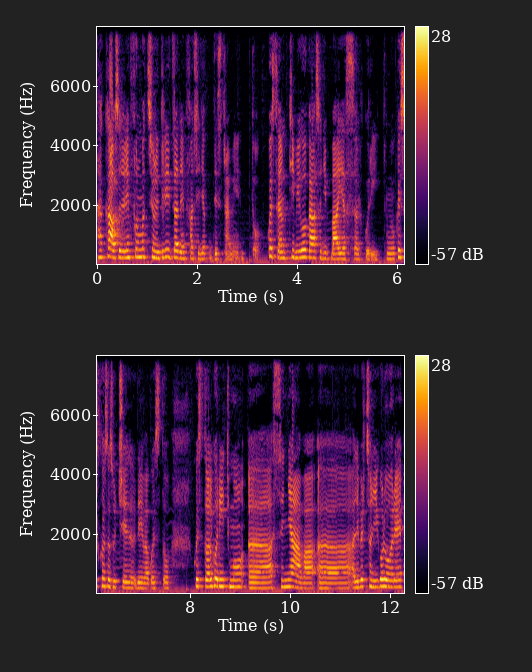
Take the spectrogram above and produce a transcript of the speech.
a causa delle informazioni utilizzate in fase di addestramento. Questo è un tipico caso di bias algoritmico. Che cosa succedeva questo questo algoritmo eh, assegnava eh, alle persone di colore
